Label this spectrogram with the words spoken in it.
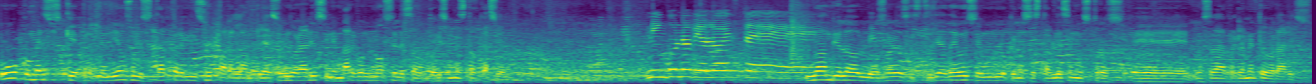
Hubo comercios que pretendían solicitar permiso para la ampliación de horarios, sin embargo no se les autorizó en esta ocasión. Ninguno violó este... No han violado los horarios hasta el día de hoy según lo que nos establece nuestros, eh, nuestro reglamento de horarios.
